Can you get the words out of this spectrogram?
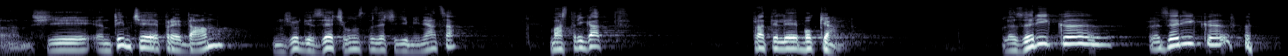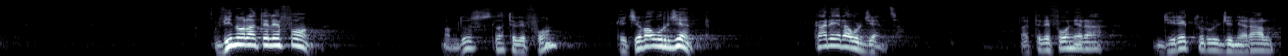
Uh, și în timp ce predam, în jur de 10-11 dimineața, m-a strigat fratele Bochean. Lăzărică, lăzărică, vino la telefon. M-am dus la telefon că e ceva urgent. Care era urgența? La telefon era directorul general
